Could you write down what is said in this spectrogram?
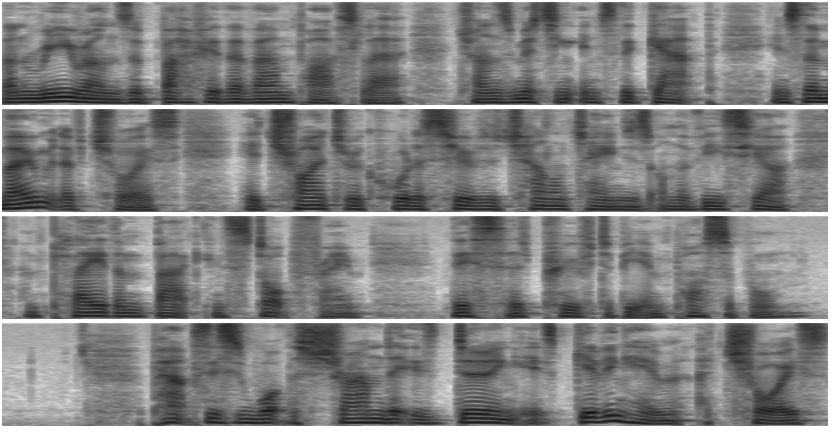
than reruns of Buffy the Vampire Slayer, transmitting into the gap, into the moment of choice. He had tried to record a series of channel changes on the VCR and play them back in stop frame. This had proved to be impossible. Perhaps this is what the Shrander is doing. It's giving him a choice,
